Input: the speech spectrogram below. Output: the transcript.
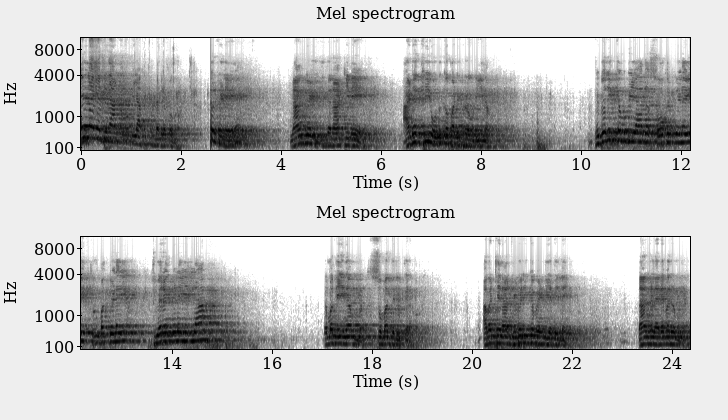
இல்லை என்று நான் உறுதியாக கொண்ட விரும்புகிறோம் அவர்களே நாங்கள் இந்த நாட்டிலே அடக்கி ஒடுக்கப்படுகிற ஒரு இனம். விவரிக்க முடியாத சோகங்களை துன்பங்களை துயரங்களை எல்லாம் நமது இனம் சுமந்திருக்கிறது. அவற்றை நான் விவரிக்க வேண்டியதில்லை. நாங்கள் அனைவரும்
